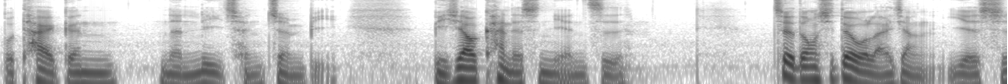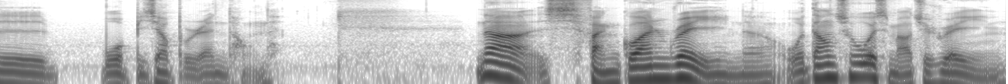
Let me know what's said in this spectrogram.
不太跟能力成正比，比较看的是年资。这个东西对我来讲也是我比较不认同的。那反观瑞银呢？我当初为什么要去瑞银？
